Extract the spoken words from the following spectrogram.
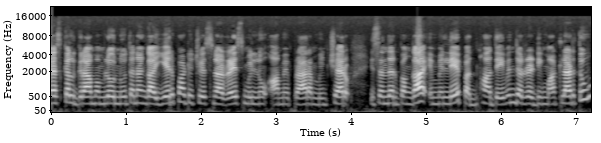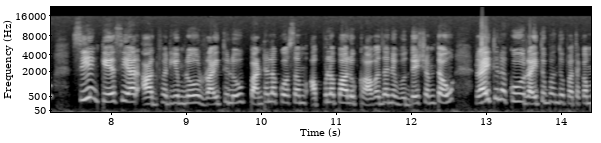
నస్కల్ గ్రామంలో నూతనంగా ఏర్పాటు చేసిన రైస్ మిల్ను ఆమె ప్రారంభించారు. ఈ సందర్భంగా ఎమ్మెల్యే పద్మా దేవేందర్ రెడ్డి మాట్లాడుతూ సీఎం కేసీఆర్ ఆధ్వర్యంలో రైతులు పంటల కోసం అప్పుల పాలు కావదనే ఉద్దేశంతో రైతులకు రైతు బంధు పథకం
